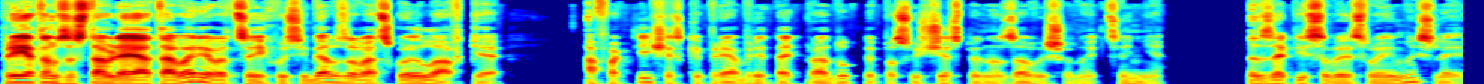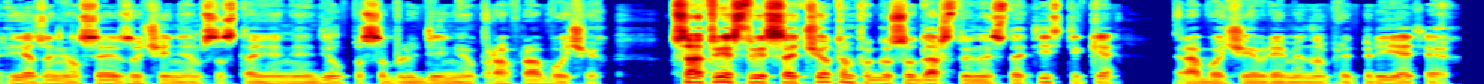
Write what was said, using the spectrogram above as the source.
при этом заставляя отовариваться их у себя в заводской лавке, а фактически приобретать продукты по существенно завышенной цене. Записывая свои мысли, я занялся изучением состояния дел по соблюдению прав рабочих. В соответствии с отчетом по государственной статистике, рабочее время на предприятиях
